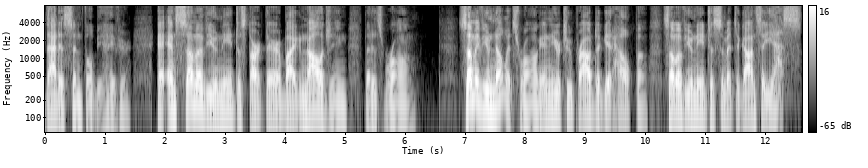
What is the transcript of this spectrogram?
that is sinful behavior. And some of you need to start there by acknowledging that it's wrong. Some of you know it's wrong and you're too proud to get help. Uh, some of you need to submit to God and say, Yes,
